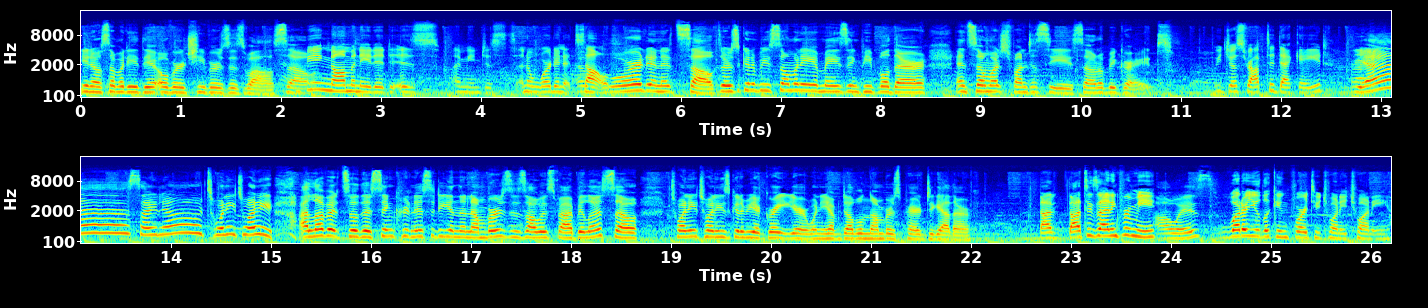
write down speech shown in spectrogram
you know somebody the overachievers as well. So Being nominated is, I mean, just an award in itself. award in itself. There's going to be so many amazing people there and so much fun to see. So it'll be great. We just wrapped a decade. Yes, I know. 2020. I love it. So the synchronicity in the numbers is always fabulous. So 2020 is going to be a great year when you have double numbers paired together. That, that's exciting for me. Always. What are you looking forward to 2020?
